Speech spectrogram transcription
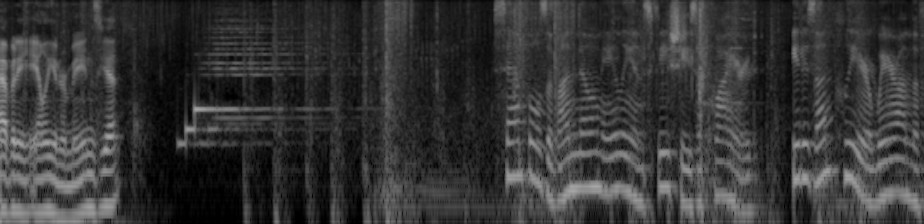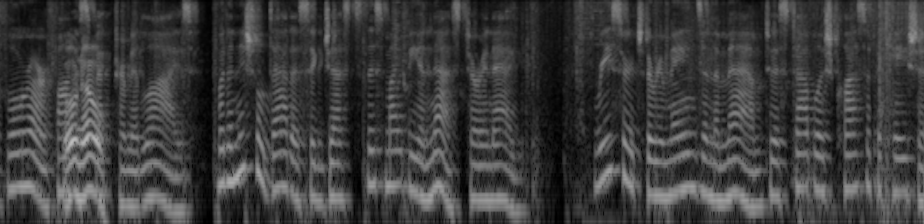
Have any alien remains yet. Samples of unknown alien species acquired. It is unclear where on the flora or fauna Oh, no. spectrum it lies, but initial data suggests this might be a nest or an egg. Research the remains in the MAM to establish classification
